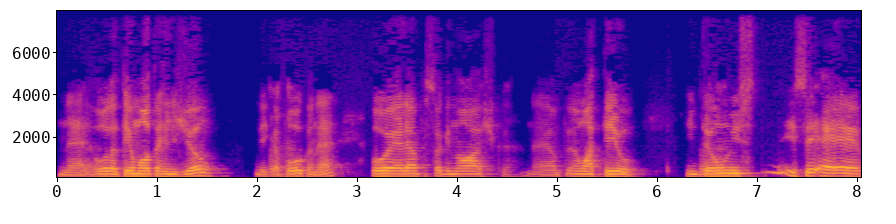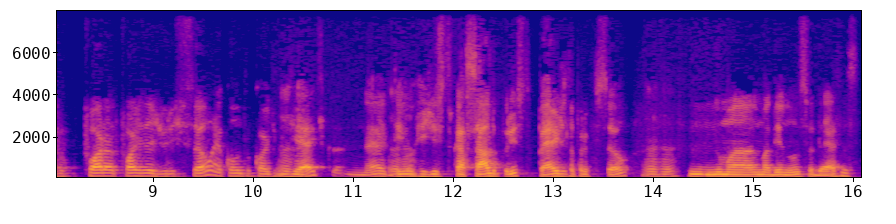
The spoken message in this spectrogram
né? Uhum. Ou ela tem uma outra religião, daqui a uhum. pouco, né? Ou ela é uma pessoa agnóstica, né? É um ateu. Então, uhum. isso, isso é fora, foge da jurisdição, é contra o código de ética, né? Tem um registro caçado por isso, tu perde a profissão numa, numa denúncia dessas.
